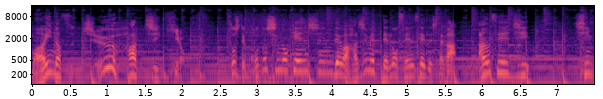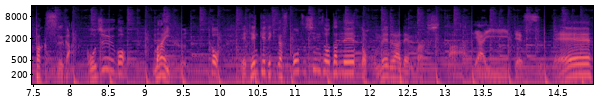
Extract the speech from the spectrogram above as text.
マイナス18キロ。そして今年の検診では初めての先生でしたが安静時心拍数が55毎分と典型的なスポーツ心臓だねと褒められました。いやいいですね。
